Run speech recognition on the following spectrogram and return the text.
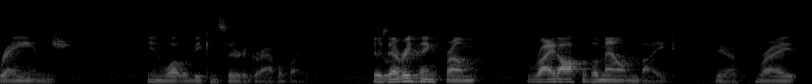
range in what would be considered a gravel bike. There's Sure, yeah. everything from right off of a mountain bike, Yeah. right?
